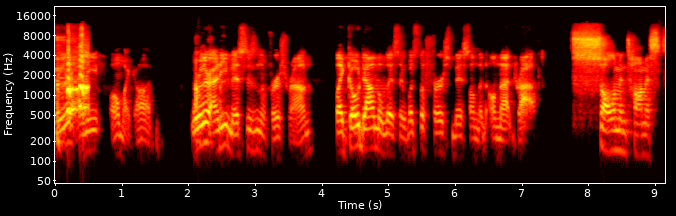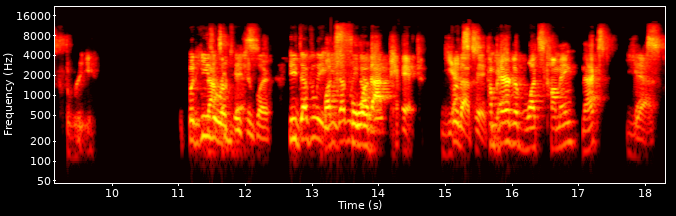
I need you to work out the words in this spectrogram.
Were there any? Oh my god! Were there any misses in the first round? Like go down the list. Like what's the first miss on the on that draft? Solomon Thomas three. But he's that's a rotation a player. He definitely. But he definitely for that pick, yes. For that pick, compared yeah. to what's coming next, yes.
